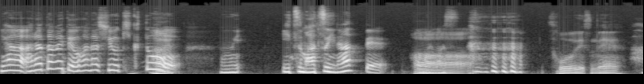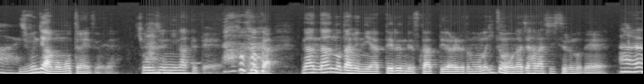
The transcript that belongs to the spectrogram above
いやー、改めてお話を聞くと、はうん、いつも暑いなって思います。そうですね。はい。自分ではあんま思ってないんですよね。標準になってて。なんか、な、何のためにやってるんですかって言われると、もういつも同じ話するので、あ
